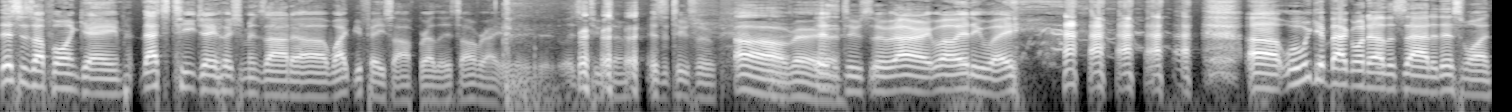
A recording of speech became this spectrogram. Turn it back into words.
this is up on game. That's TJ Houshmandzadeh. Uh, wipe your face off, brother. It's all right. Is it too soon? Is it too soon? Oh, man. Is it too soon? All right. Well, anyway. uh, when we get back on the other side of this one,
